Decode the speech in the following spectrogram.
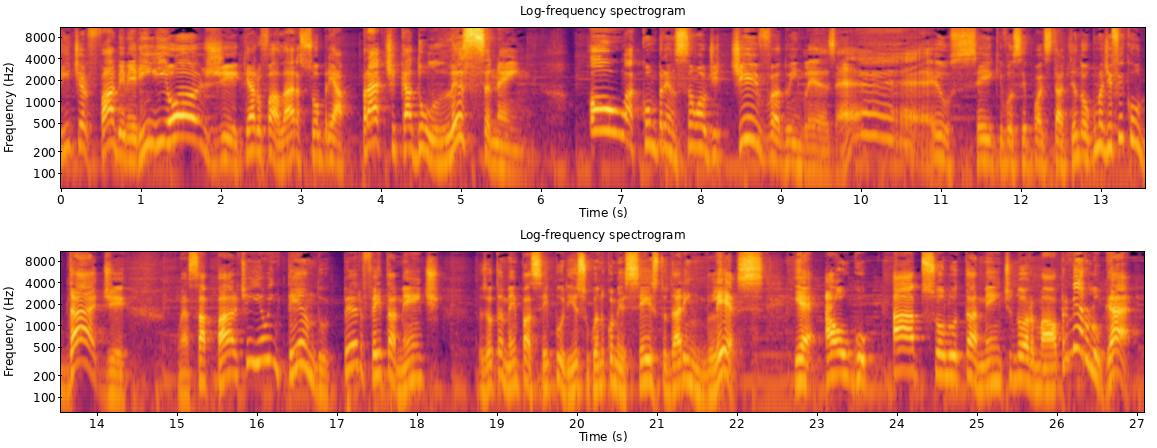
Teacher Fábio Merim, e hoje quero falar sobre a prática do listening ou a compreensão auditiva do inglês. É, eu sei que você pode estar tendo alguma dificuldade com essa parte e eu entendo perfeitamente, pois eu também passei por isso quando comecei a estudar inglês e é algo absolutamente normal. Primeiro lugar,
